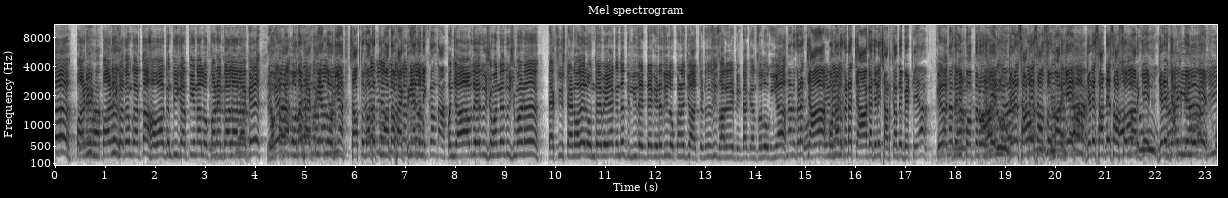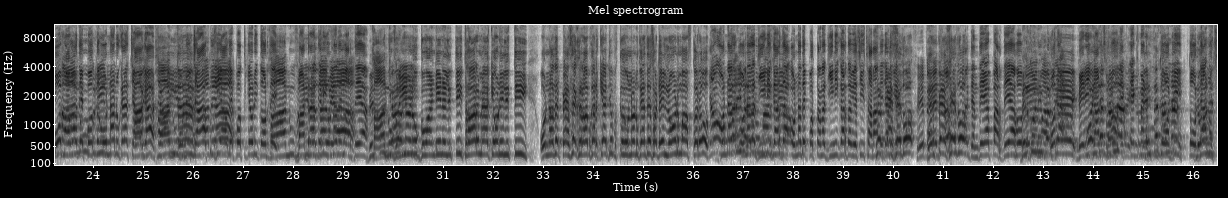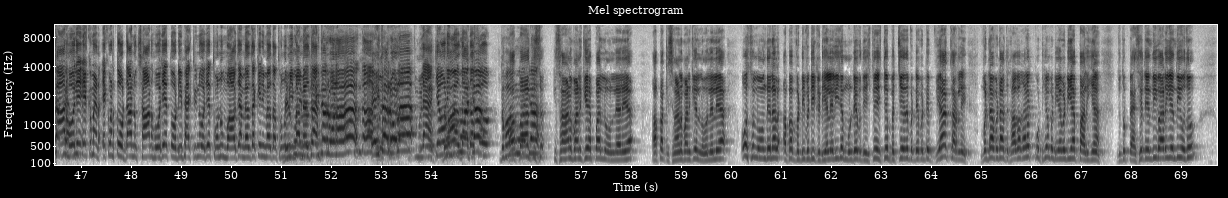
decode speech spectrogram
ਪਾਣੀ ਪਾਣੀ ਖਤਮ ਕਰਤਾ ਹਵਾ ਗੰਦੀ ਕਰਤੀ ਇਹਨਾਂ ਲੋਕਾਂ ਨੇ ਅੱਗਾ ਲਾ ਲਾ ਕੇ। ਲੋਕਾਂ ਦਾ ਉਹਦਾ ਫੈਕਟਰੀਆਂ ਤੋੜੀਆਂ। ਸਭ ਤੋਂ ਵੱਧ ਧੂਆਂ ਤਾਂ ਫੈਕਟਰੀਆਂ ਚੋਂ ਨਿਕਲਦਾ। ਪੰਜਾਬ ਦੇ ਦੁਸ਼ਮਣ ਨੇ ਦੁਸ਼ਮਣ। ਟੈਕਸੀ ਸਟੈਂਡ ਵਾਲੇ ਰੋਂਦੇ ਪਏ ਆ ਕਹਿੰਦੇ ਦਿੱਲੀ ਦੇ ਏਡੇ ਗੇੜੇ ਸੀ? ਲੋਕਾਂ ਨੇ ਜਹਾਜ਼ ਚੜਦੇ ਸੀ ਸਾਰਿਆਂ ਨੇ ਟਿਕਟਾਂ ਕੈਨਸਲ ਹੋ ਗਈਆਂ। ਉਹਨਾਂ ਨੂੰ ਕਿਹੜਾ ਚਾਹ ਉਹਨਾਂ ਨੂੰ ਕਿਹੜਾ ਚਾਹ ਆ ਜਿਹੜੇ ਸੜਕਾਂ ਤੇ ਬੈਠੇ ਆ? ਉਹਨਾਂ ਦੇ ਵੀ? ਪੁੱਤ ਰੁੜ ਗਏ ਜਿਹੜੇ 750 ਮਰ ਗਏ ਜਿਹੜੇ 750 ਮਰ ਗਏ ਜਿਹੜੇ ਜ਼ਖਮੀ ਹੋ ਗਏ ਉਹ ਮਾਵਾਂ ਦੇ ਪੁੱਤ ਉਹਨਾਂ ਨੂੰ ਕਿਹੜਾ ਚਾਹ ਆ ਤੁਹਾਨੂੰ ਚਾਹ ਤੁਸੀਂ ਆਪਦੇ ਪੁੱਤ ਕਿਉਂ ਨਹੀਂ ਤੋੜਦੇ ਬਾਰਡਰਾਂ ਤੇ ਵੀ ਉਹਨਾਂ ਦੇ। ਮਰਦੇ ਆ। ਖਾਣ ਨੂੰ free। ਉਹਨਾਂ ਨੂੰ ਗਵਾਂਡੀ ਨੇ ਲਿੱਤੀ ਥਾਰ ਮੈਂ ਕਿਉਂ ਨਹੀਂ ਲਿੱਤੀ? ਉਹਨਾਂ ਦੇ ਪੈਸੇ ਖਰਾਬ ਕਰਕੇ ਅੱਜ ਉਹਨਾਂ ਨੂੰ ਕਹਿੰਦੇ ਸਾਡੇ ਲੋਨ ਮਾਫ ਕਰੋ। ਉਹਨਾਂ ਉਹਨਾਂ ਦਾ ਜੀ ਨਹੀਂ ਕਰਦਾ। ਉਹਨਾਂ ਦੇ ਪੁੱਤਾਂ ਦਾ ਜੀ ਨਹੀਂ ਕਰਦਾ ਵੀ ਅਸੀਂ ਥਾਰਾਂ ਤੇ ਜਾਈਏ ਪੈਸੇ ਦੋ ਫਿਰ ਪੈਸੇ ਦੋ। ਦਿੰਦੇ ਆ ਭਰਦੇ ਆ ਉਹ। ਬਿਲਕੁਲ ਨਹੀਂ ਭਰਦੇ। ਮੇਰੀ ਗੱਲ ਸੁਣੋ। ਇੱਕ- ਮਿੰਟ। ਤੁਹਾਡੀ ਤੁਹਾਡਾ ਨੁਕਸਾਨ ਹੋ ਜੇ ਇੱਕ ਮਿੰਟ ਇੱਕ ਮਿੰਟ। ਤੁਹਾਡਾ ਨੁਕਸਾਨ ਹੋ ਜੇ ਤੁਹਾਡੀ ਫੈਕਟਰੀ ਨੂੰ ਹੋ ਜੇ ਤੁਹਾਨੂੰ ਮੁਆਵਜ਼ਾ ਮਿਲਦਾ ਕਿ ਨਹੀਂ ਮਿਲਦਾ? ਤੁਹਾਨੂੰ ਬੀਮਾ ਮਿਲਦਾ? ਇਹੀ ਤਾਂ ਰੋਲਾ। ਇਹੀ ਤਾਂ ਰੋਲਾ। ਲੈ ਕਿਉਂ ਨਹੀਂ ਮਿਲਦਾ? ਦੱਸੋ। ਆਪਾਂ ਕਿਸ- ਕਿਸਾਨ ਬਣ ਕੇ ਆਪਾਂ ਲੋਨ ਲੈ ਲਿਆ। ਆਪਾਂ ਕਿਸਾਨ ਬਣ ਕੇ ਲੋਨ ਲੈ ਲਿਆ। ਉਸ ਲੋਨ ਦੇ ਨਾਲ ਆਪਾਂ ਵੱਡੀ ਵੱਡੀ ਗੱਡੀਆਂ ਲੈ ਲਈ ਜਾਂ ਮੁੰਡੇ ਵਿਦੇਸ਼ ਭੇਜਤੇ ਬੱਚੇ ਦੇ ਵੱਡੇ ਵੱਡੇ ਵਿਆਹ ਕਰ ਲਏ ਵੱਡਾ ਵੱਡਾ ਦਿਖਾਵਾ ਕਰ ਲਿਆ ਕੋਠੀਆਂ ਵੱਡੀਆਂ ਵੱਡੀਆਂ ਪਾ ਲੀਆਂ ਜਦੋਂ ਪੈਸੇ ਦੇਣ ਦੀ ਵਾਰੀ ਆਂਦੀ ਉਦੋਂ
